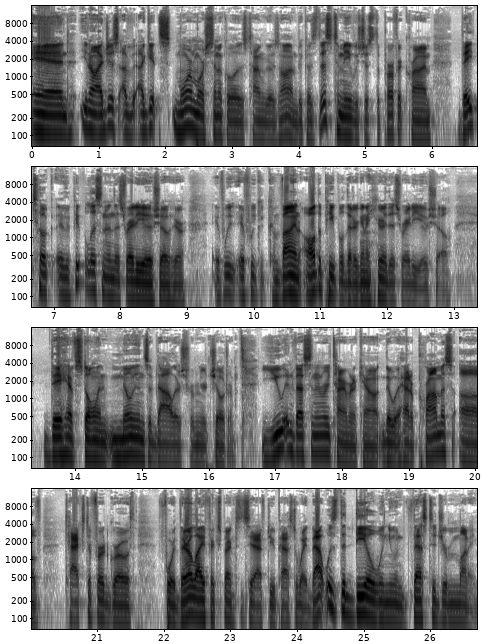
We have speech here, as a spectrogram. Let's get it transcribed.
And you know, I just I've, I get more and more cynical as time goes on because this to me was just the perfect crime. They took the people listening to this radio show here. If we if we could combine all the people that are going to hear this radio show they have stolen millions of dollars from your children. You invested in a retirement account that had a promise of tax deferred growth for their life expectancy after you passed away. That was the deal when you invested your money.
